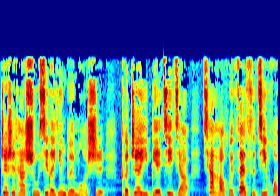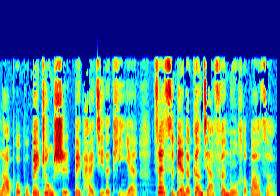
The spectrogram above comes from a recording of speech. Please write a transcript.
这是他熟悉的应对模式。可这一别计较，恰好会再次激活老婆不被重视、被排挤的体验，再次变得更加愤怒和暴躁。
